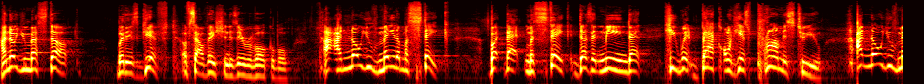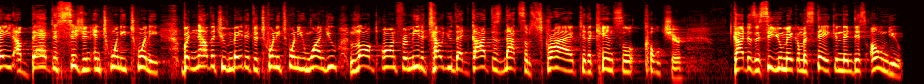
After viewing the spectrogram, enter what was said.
I know you messed up, but his gift of salvation is irrevocable. I, I know you've made a mistake, but that mistake doesn't mean that he went back on his promise to you. I know you've made a bad decision in 2020, but now that you've made it to 2021, you logged on for me to tell you that God does not subscribe to the cancel culture. God doesn't see you make a mistake and then disown you.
